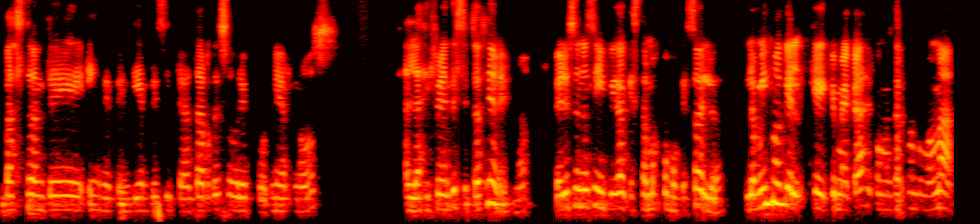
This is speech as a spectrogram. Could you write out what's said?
bastante independientes y tratar de sobreponernos a las diferentes situaciones, ¿no? Pero eso no significa que estamos como que solos. Lo mismo que, que, que, me acabas de comentar con tu mamá,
